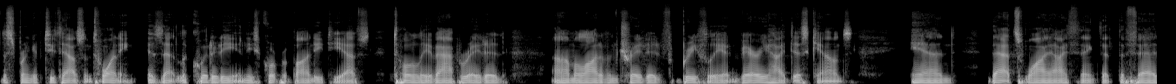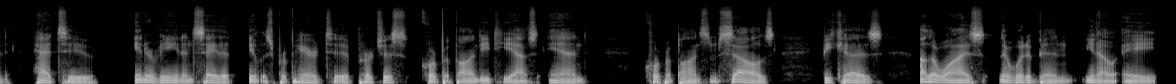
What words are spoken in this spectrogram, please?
the spring of 2020 is that liquidity in these corporate bond ETFs totally evaporated. Um, a lot of them traded briefly at very high discounts. And that's why I think that the Fed had to intervene and say that it was prepared to purchase corporate bond ETFs and corporate bonds themselves because otherwise there would have been, you know, a,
